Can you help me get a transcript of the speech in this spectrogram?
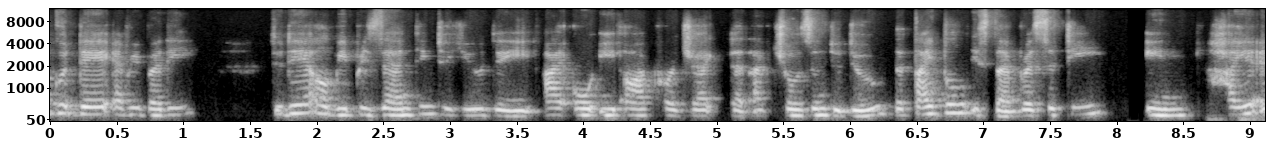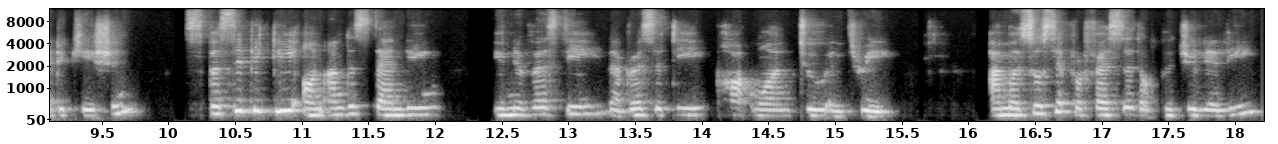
good day, everybody. Today I'll be presenting to you the IOER project that I've chosen to do. The title is Diversity in Higher Education, specifically on understanding university diversity part one, two, and three. I'm Associate Professor Dr. Julia Lee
